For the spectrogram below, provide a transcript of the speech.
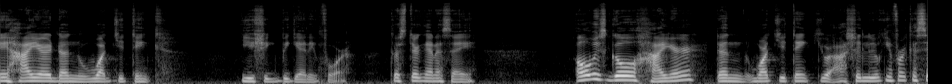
a higher than what you think you should be getting for. Because they're gonna say always go higher than what you think you're actually looking for. Because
